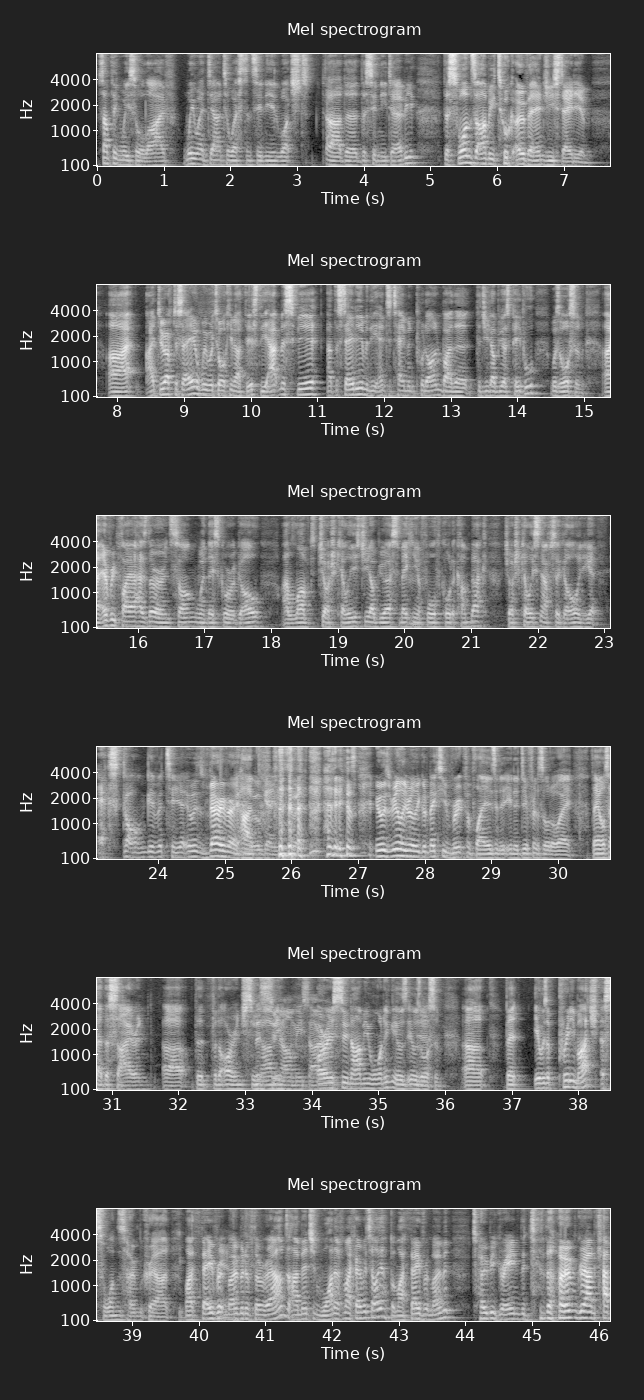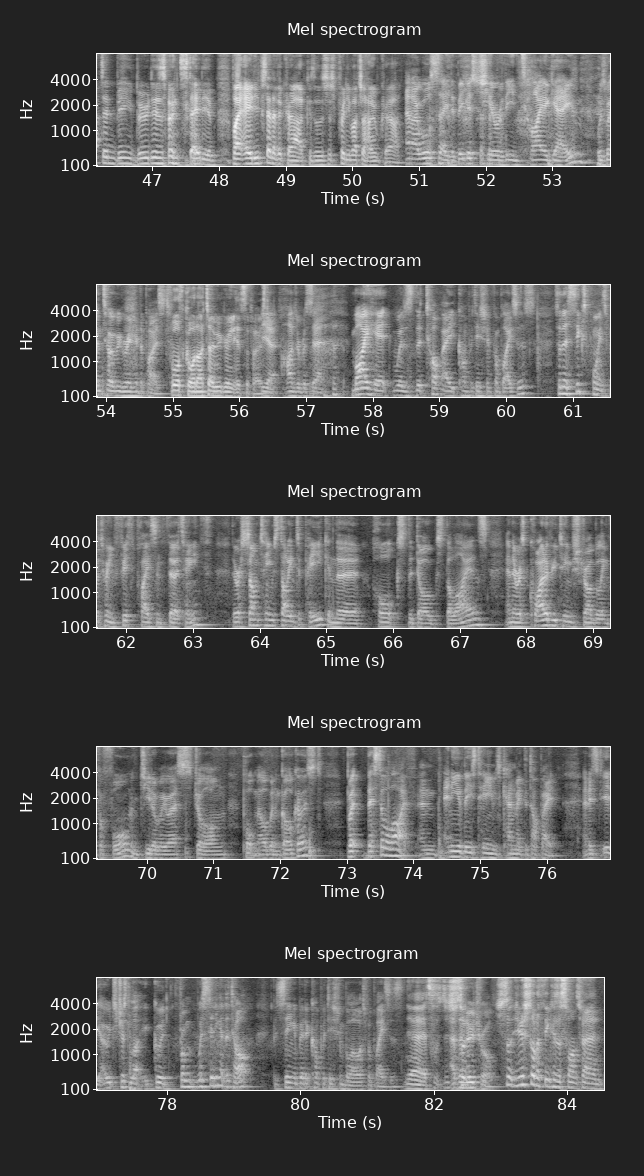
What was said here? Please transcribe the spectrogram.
something we saw live. We went down to Western Sydney and watched uh, the the Sydney Derby. The Swans Army took over ENGIE Stadium. Uh, I do have to say, we were talking about this. The atmosphere at the stadium and the entertainment put on by the, the GWS people was awesome. Uh, every player has their own song when they score a goal. I loved Josh Kelly's GWS making a fourth quarter comeback. Josh Kelly snaps a goal and you get X gong, give it to you. It was very, very hype. we're getting into it. and it was it was really really good. Makes you root for players in a, in a different sort of way. They also had the siren, uh, the for the orange tsunami. The tsunami, tsunami siren. orange tsunami warning. It was it was Yeah. awesome. Uh, but it was a pretty much a Swans home crowd. My favorite Yeah. moment of the round. I mentioned one of my favorites earlier, but my favorite moment: Toby Greene, the the home ground captain, being booed in his own stadium by eighty percent of the crowd because it was just pretty much a home crowd. And I will say the biggest cheer of the entire game was when Toby Greene hit the post. Fourth quarter, Toby Greene hits the post. Yeah, hundred percent. My hit was the top eight competition for places. So there's six points between fifth place and thirteenth. There are some teams starting to peak in the Hawks, the Dogs, the Lions, and there is quite a few teams struggling for form in GWS, Geelong, Port Melbourne, and Gold Coast. But they're still alive, and any of these teams can make the top eight. And it's it, it's just like good from we're sitting at the top, but seeing a bit of competition below us for places. Yeah, it's just As so- a neutral. So you just sort of think as a Swans fan,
